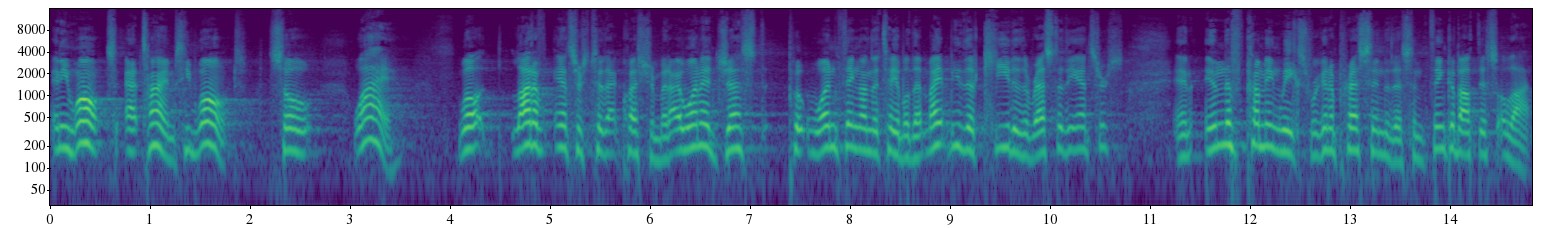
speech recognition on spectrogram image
And he won't at times. He won't. So, why? Well, a lot of answers to that question, but I want to just put one thing on the table that might be the key to the rest of the answers. And in the coming weeks, we're going to press into this and think about this a lot.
